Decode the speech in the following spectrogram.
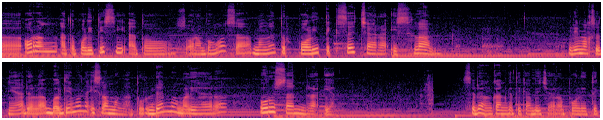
uh, orang atau politisi atau seorang penguasa mengatur politik secara Islam. Jadi maksudnya adalah bagaimana Islam mengatur dan memelihara urusan rakyat. Sedangkan ketika bicara politik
